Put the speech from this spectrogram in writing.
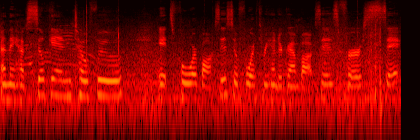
And they have silken tofu. It's four boxes, so four 300 gram boxes for six.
